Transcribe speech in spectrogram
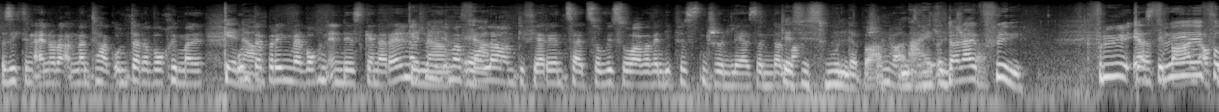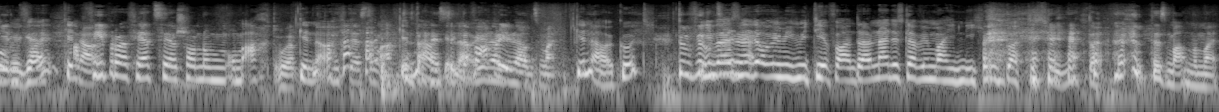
dass ich den einen oder anderen Tag unter der Woche mal Genau. unterbringe, weil Wochenende ist generell natürlich Genau, immer ja. voller und die Ferienzeit sowieso. Aber wenn die Pisten schön leer sind, dann Das macht ist wunderbar. schon viel Und dann halt früh. Früh erste Bahn auf Vogel, jeden Fall. Genau. Ab Februar fährt sie ja schon um, um 8 Uhr. Genau. Nicht erst um 8.30 Uhr. Genau, da genau, verabreden genau. wir uns mal. Genau, gut. Du, ich weiß nicht, ob ich mich mit dir fahren traue. Nein, das glaube ich mache ich nicht. Um Gottes Willen. Das machen wir mal.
